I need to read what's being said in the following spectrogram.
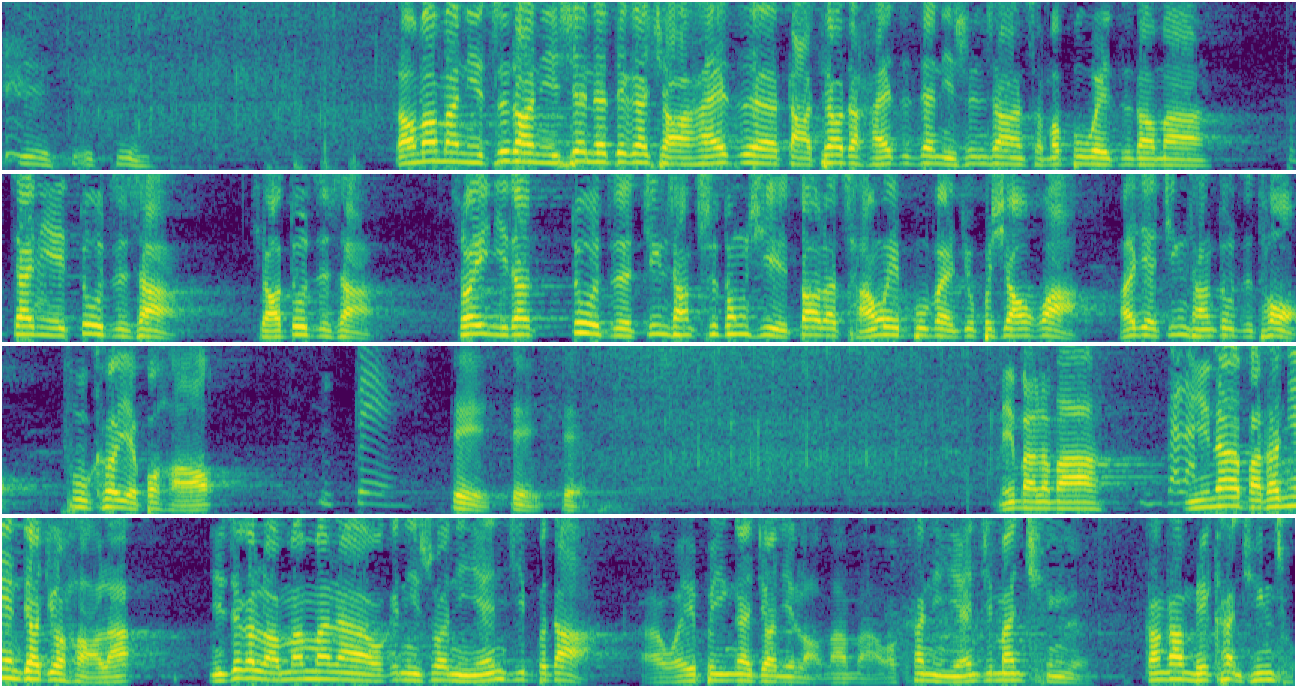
对对对。老妈妈，你知道你现在这个小孩子打跳的孩子在你身上什么部位知道吗？在你肚子上，小肚子上，所以你的肚子经常吃东西，到了肠胃部分就不消化，而且经常肚子痛，妇科也不好。对。对对对。明白了吗？明白了。你呢，把它念掉就好了。你这个老妈妈呢，我跟你说，你年纪不大。啊，我也不应该叫你老妈妈，我看你年纪蛮轻的，刚刚没看清楚，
